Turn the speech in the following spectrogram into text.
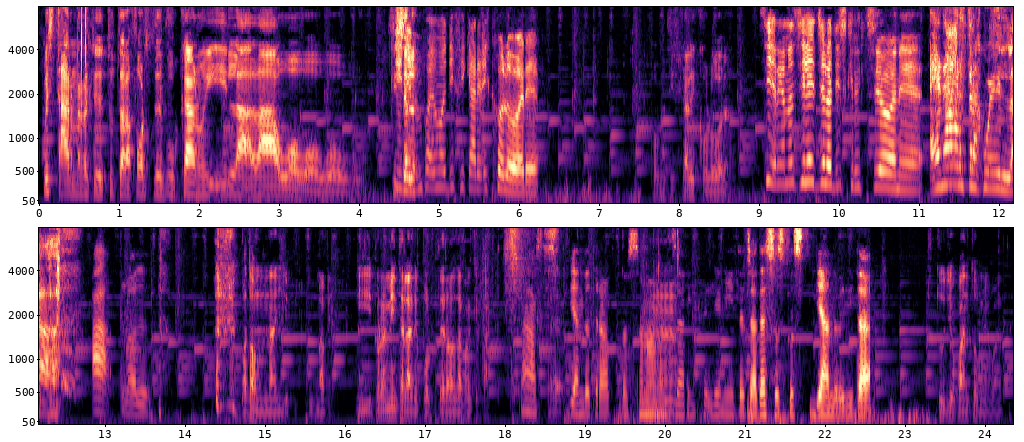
Quest'arma racchiude tutta la forza del vulcano. Il, la, la, wow, wow, wow. Ti sì, lo... puoi modificare il colore. Puoi modificare il colore? Sì, non si legge la descrizione. È un'altra quella! Ah, lol. Madonna, io... vabbè. Probabilmente la riporterò da qualche parte. Ah, sto eh. studiando troppo, sono mm. mezza rincoglionita. Già adesso sto studiando, vedi te. Studio quanto me, guarda.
